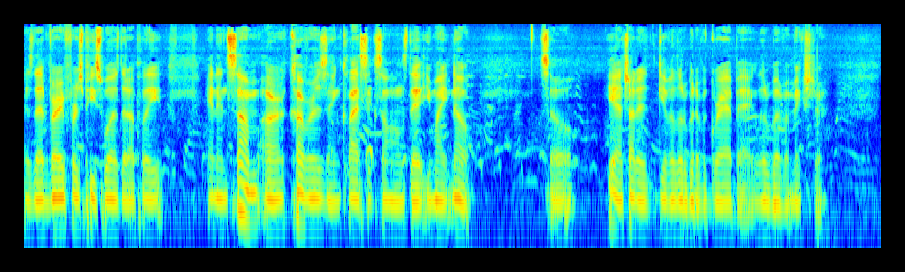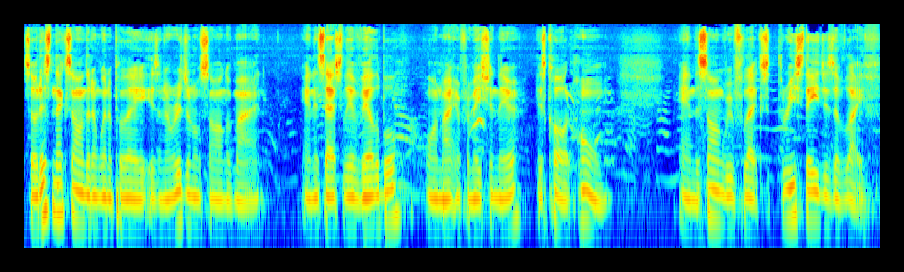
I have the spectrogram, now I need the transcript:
as that very first piece was that I played. And then some are covers and classic songs that you might know. So, yeah, I try to give a little bit of a grab bag, a little bit of a mixture. So, this next song that I'm going to play is an original song of mine, and it's actually available on my information there. It's called Home. And the song reflects three stages of life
